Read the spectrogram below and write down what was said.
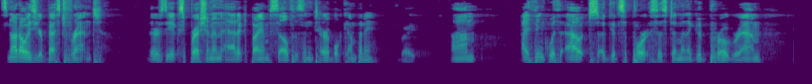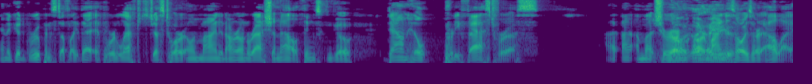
it's not always your best friend. There's the expression an addict by himself is in terrible company. Right. Um, I think without a good support system and a good program and a good group and stuff like that, if we're left just to our own mind and our own rationale, things can go downhill pretty fast for us. I, I, I'm not sure No, our, I- our I mind hear is always our ally.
